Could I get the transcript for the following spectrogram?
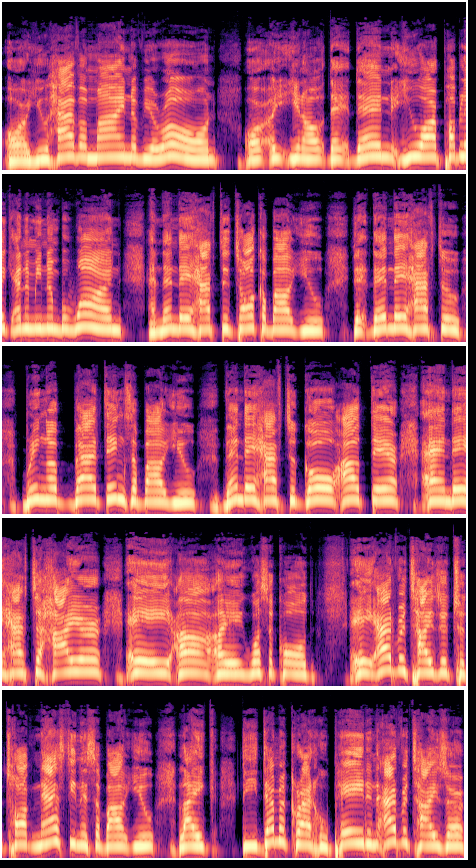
or you have a mind of your own or uh, you know they, then you are public enemy number one and then they have to talk about you. Then they have to bring up bad things about you. Then they have to go out there and they have to hire a uh, a what's it called? A advertiser to talk nastiness about you like the democrat who paid an advertiser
